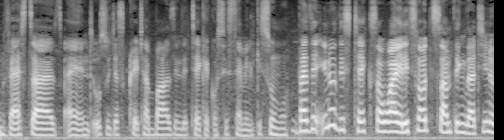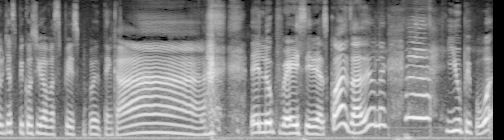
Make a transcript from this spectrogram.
investors and also just create a buzz in the tech ecosystem in Kisumu. But the, you know, this takes a while. It's not something that you know just because you have a space, people think ah, they look very serious. Kwanzaa, they're like, eh, you people, what,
